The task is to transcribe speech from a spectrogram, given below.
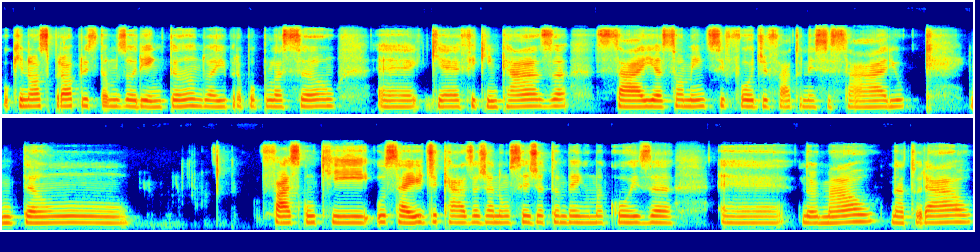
o que nós próprios estamos orientando aí para a população, é, que é fique em casa, saia somente se for de fato necessário. Então, faz com que o sair de casa já não seja também uma coisa é, normal, natural,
